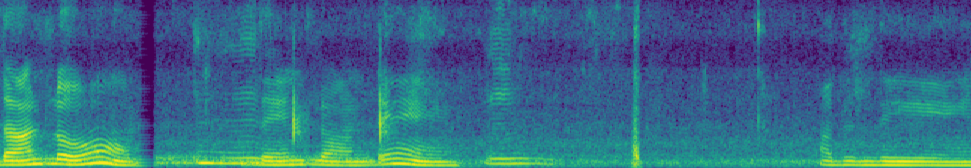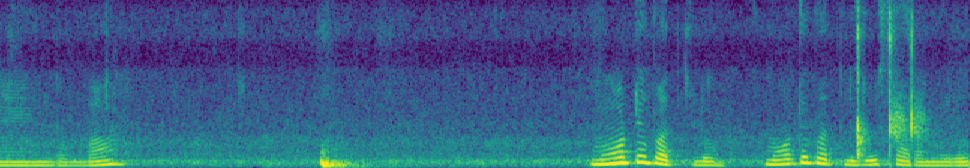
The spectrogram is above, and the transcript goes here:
దాంట్లో దేంట్లో అంటే అది ఏంటబ్బా మోటు పత్తులు మోటు పత్తులు చూస్తారా మీరు?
